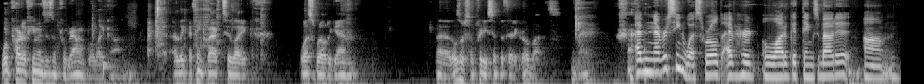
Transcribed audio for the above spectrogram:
what part of humans isn't programmable? Like, um, I like I think back to like Westworld again. Uh, those are some pretty sympathetic robots. You know? I've never seen Westworld. I've heard a lot of good things about it. Um,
